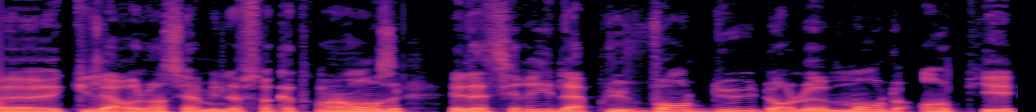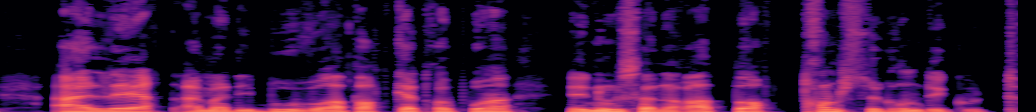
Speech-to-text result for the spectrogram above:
euh, qu'il a relancée en 1991, est la série la plus vendue dans le monde entier. Alerte à Malibu vous rapporte 4 points, et nous, ça nous rapporte 30 secondes d'écoute.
